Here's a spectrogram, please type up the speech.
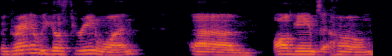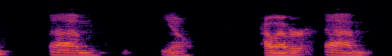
But granted, we go three and one, um, all games at home. Um, you know, however, um,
